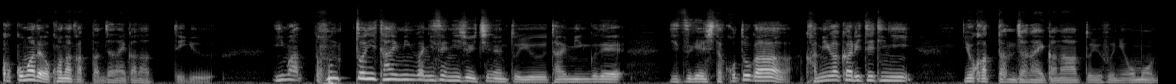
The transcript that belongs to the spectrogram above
ここまでは来なかったんじゃないかなっていう。今、本当にタイミングが2021年というタイミングで実現したことが神がかり的に良かったんじゃないかなというふうに思う。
